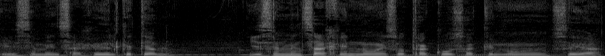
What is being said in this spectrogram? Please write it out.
ese mensaje del que te hablo. Y ese mensaje no es otra cosa que no sea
